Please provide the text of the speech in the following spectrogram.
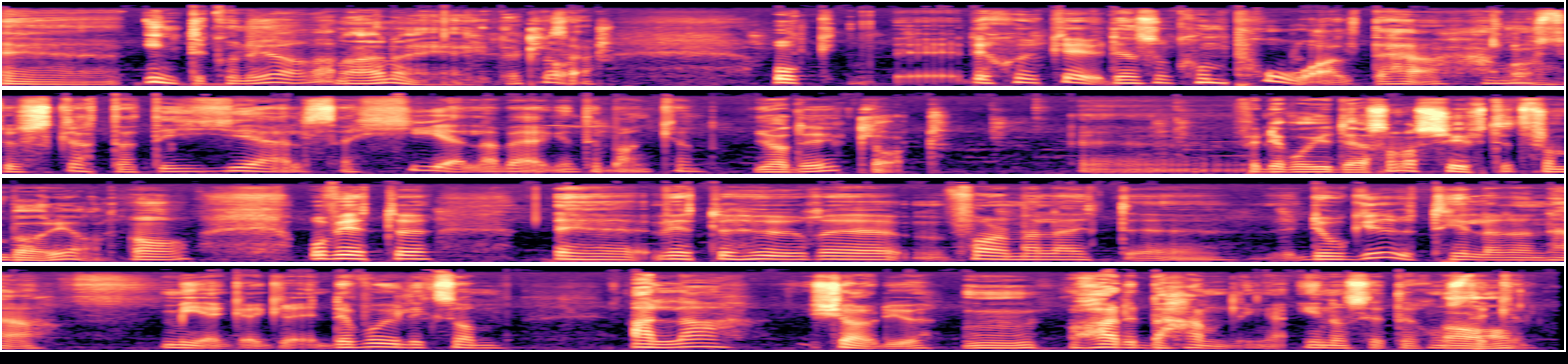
eh, inte kunde göra. Nej, nej, det är klart. Och eh, det sjuka är ju, den som kom på allt det här, han Ja. måste ju skrattat ihjäl sig hela vägen till banken. Ja, det är klart. Eh, För det var ju det som var syftet från början. ja. Och vet du, eh, vet du hur eh, Pharmalite eh, dog ut hela den här megagrejen? Det var ju liksom, alla körde ju Mm. och hade behandlingar inom citationstecken. Eh,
